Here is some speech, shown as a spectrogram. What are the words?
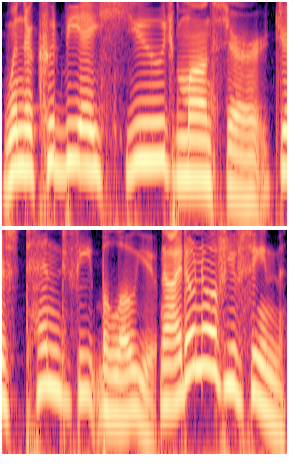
when there could be a huge monster just 10 feet below you. Now, I don't know if you've seen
